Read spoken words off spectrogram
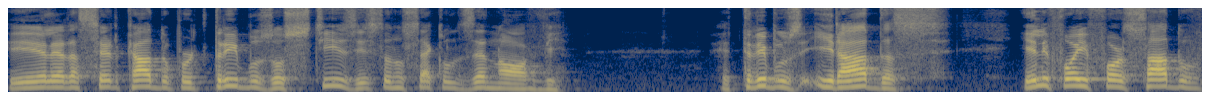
e ele era cercado por tribos hostis, isso no século XIX, tribos iradas. Ele foi forçado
